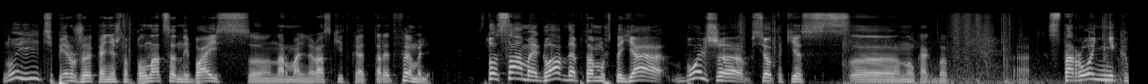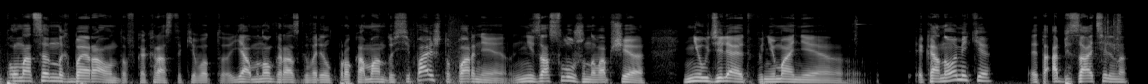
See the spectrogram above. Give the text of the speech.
Ну и теперь уже, конечно, полноценный бай с э, нормальной раскидкой от Торрет Family. Что самое главное, потому что я больше все-таки, э, ну, как бы, э, сторонник полноценных байраундов, как раз-таки. Вот я много раз говорил про команду Сипай, что парни незаслуженно вообще не уделяют внимания экономике. Это обязательно.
